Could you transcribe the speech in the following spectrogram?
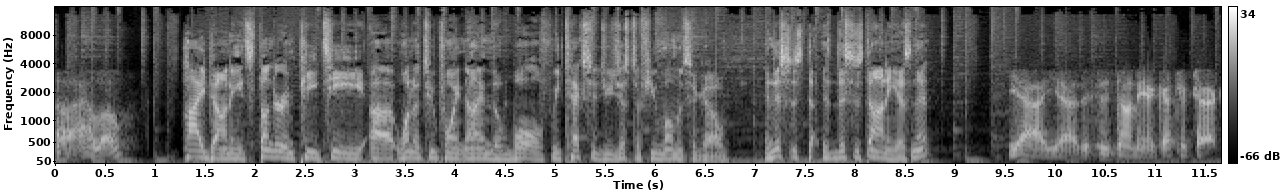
Uh, hello? Hi, Donnie. It's Thunder and PT, uh, 102.9 The Wolf. We texted you just a few moments ago. And this is this is Donnie, isn't it? Yeah, yeah, this is Donnie. I got your text.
